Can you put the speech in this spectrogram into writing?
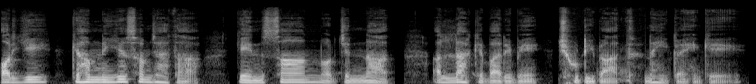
اور یہ کہ ہم نے یہ سمجھا تھا کہ انسان اور جنات اللہ کے بارے میں جھوٹی بات نہیں کہیں گے۔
